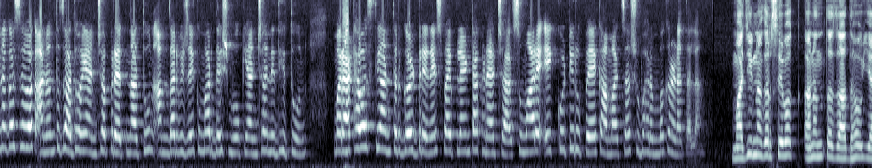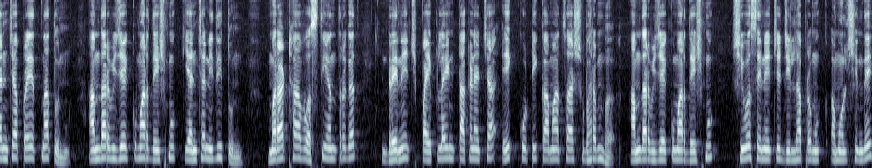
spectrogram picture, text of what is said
नगरसेवक अनंत जाधव यांच्या प्रयत्नातून आमदार विजयकुमार देशमुख यांच्या निधीतून मराठा वस्ती अंतर्गत ड्रेनेज पाईपलाईन टाकण्याच्या सुमारे एक कोटी रुपये कामाचा शुभारंभ करण्यात आला. माजी नगरसेवक अनंत जाधव यांच्या प्रयत्नातून आमदार विजयकुमार देशमुख यांच्या निधीतून मराठा वस्ती अंतर्गत ड्रेनेज पाईपलाईन टाकण्याच्या एक कोटी कामाचा शुभारंभ आमदार विजयकुमार देशमुख शिवसेनेचे जिल्हाप्रमुख अमोल शिंदे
